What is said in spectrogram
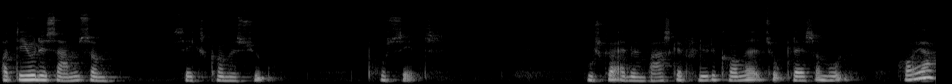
og det er jo det samme som 6,7 procent. Husk at man bare skal flytte kommaet to pladser mod højere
